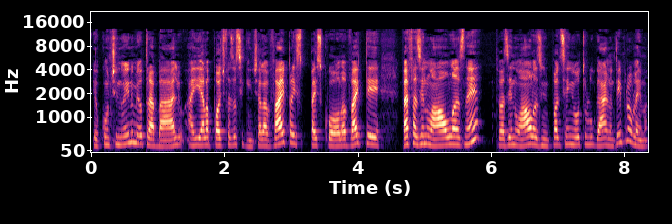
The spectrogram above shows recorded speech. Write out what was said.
eu continuei no meu trabalho. Aí ela pode fazer o seguinte: ela vai para a escola, vai ter, vai fazendo aulas, né? Fazendo aulas, pode ser em outro lugar, não tem problema.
